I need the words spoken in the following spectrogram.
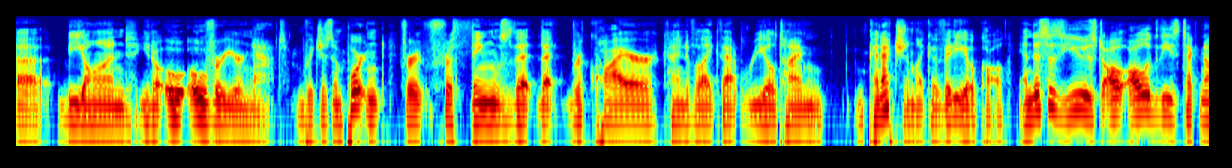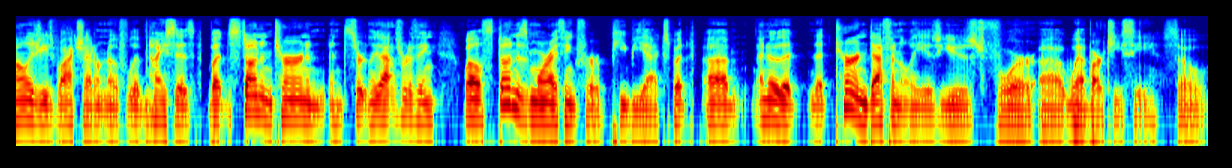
uh, beyond you know o- over your NAT, which is important for for things that that require kind of like that real time connection, like a video call. And this is used, all, all of these technologies, well, actually, I don't know if libnice is, but stun and turn and, and certainly that sort of thing. Well, stun is more, I think, for PBX, but uh, I know that, that turn definitely is used for uh, WebRTC. So,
